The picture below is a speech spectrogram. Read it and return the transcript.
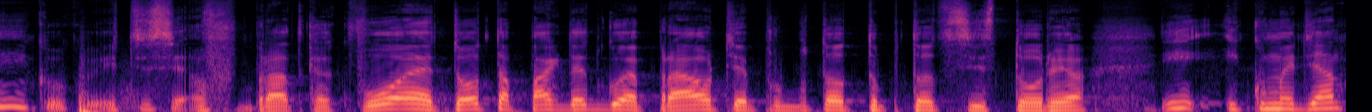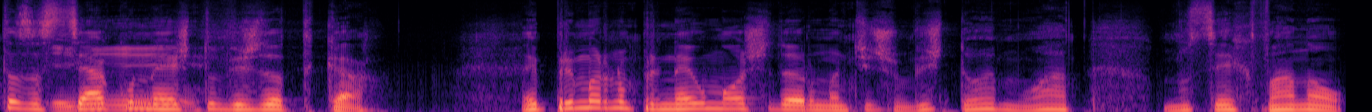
и, колко... и ти си, оф, брат, какво е? То пак дед го е правил, ти е пробутал тъптата си история. И, и комедианта за И- всяко нещо вижда така. И примерно при него можеше да е романтично. Виж, той е млад, но се е хванал,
